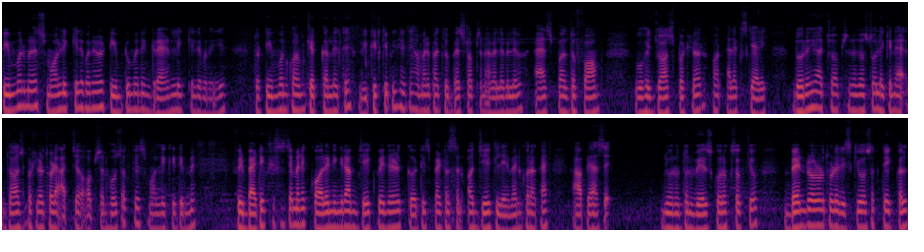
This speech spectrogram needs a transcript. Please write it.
टीम वन मैंने स्मॉल लीग के लिए बनाई और टीम टू मैंने ग्रैंड लीग के लिए बनाई है। तो टीम वन को हम चेक कर लेते हैं। विकेट कीपिंग है कि हमारे पास जो बेस्ट ऑप्शन अवेलेबल है एज पर द फॉर्म वो है जॉर्ज बटलर और एलेक्स कैरी दोनों ही अच्छे ऑप्शन है दोस्तों, लेकिन जॉर्ज बटलर थोड़े अच्छे ऑप्शन हो सकते हैं स्मॉल लीग की टीम में। फिर बैटिंग सेक्शन से मैंने Colin Ingram, Jake Weather Curtis Patterson और जेक लेमैन को रखा है। आप यहाँ से जोनोथन वेल्स को रख सकते हो। बेन रोलर थोड़े रिस्की हो सकते हैं कल।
